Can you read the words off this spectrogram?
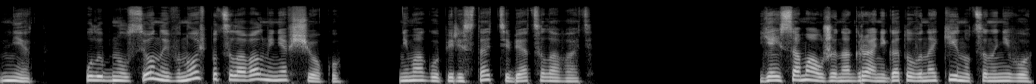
«Нет», — улыбнулся он и вновь поцеловал меня в щеку. «Не могу перестать тебя целовать». Я и сама уже на грани готова накинуться на него,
